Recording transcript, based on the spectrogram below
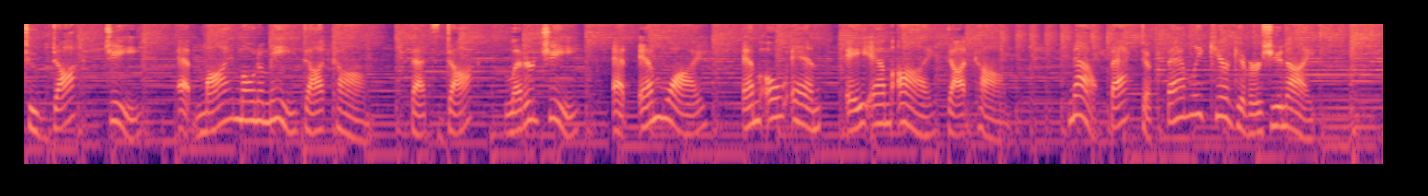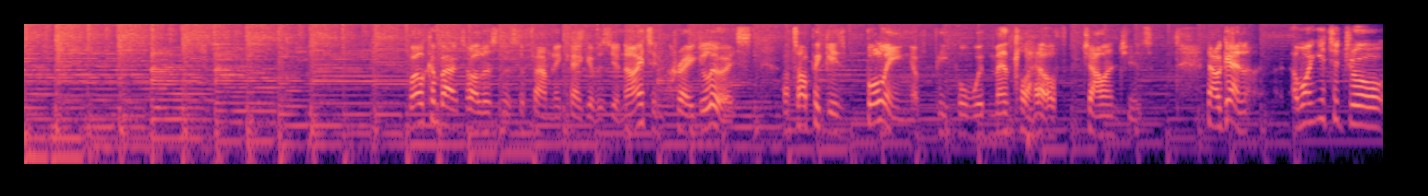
to docg at mymonami.com. That's doc, letter G, at m-y-m-o-n-a-m-i.com. Now, back to Family Caregivers Unite. Welcome back to our listeners to Family Caregivers Unite and Craig Lewis. Our topic is bullying of people with mental health challenges. Now, again, I want you to draw,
